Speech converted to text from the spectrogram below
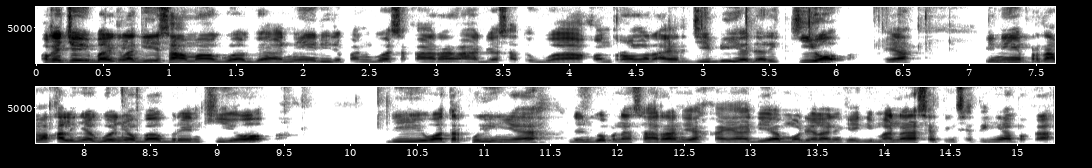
Oke cuy, balik lagi sama gua Gani. Di depan gua sekarang ada satu buah controller RGB ya dari Kio ya. Ini pertama kalinya gue nyoba brand Kio di water coolingnya dan gue penasaran ya kayak dia modelannya kayak gimana, setting-settingnya apakah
